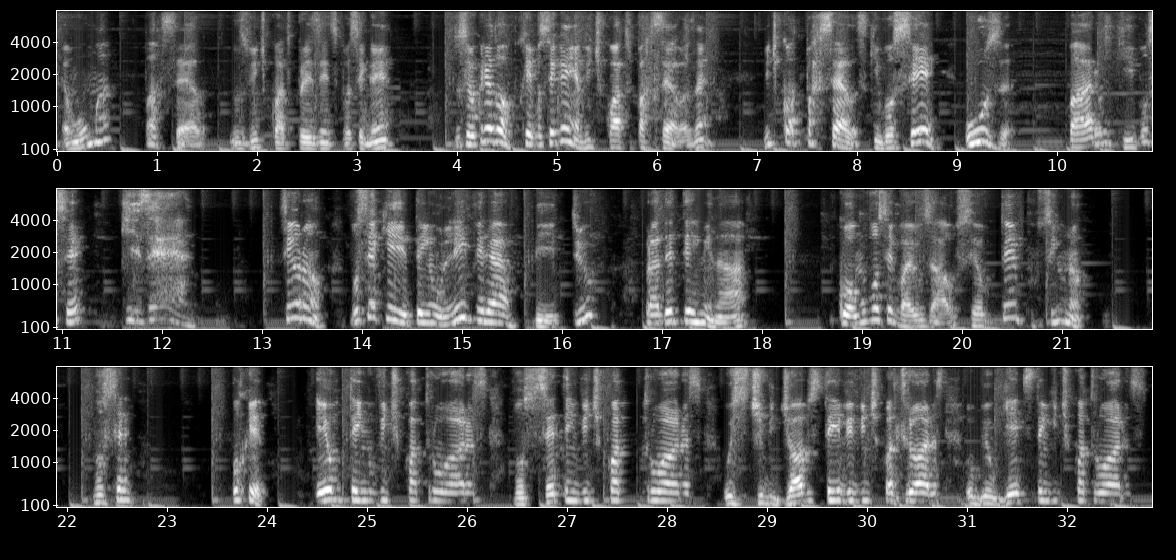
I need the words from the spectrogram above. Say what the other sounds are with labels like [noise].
é uma parcela dos 24 presentes que você ganha do seu criador, porque você ganha 24 parcelas, né? 24 parcelas que você usa para o que você quiser. Sim ou não? Você que tem o livre-arbítrio para determinar como você vai usar o seu tempo, sim ou não? Você. Por quê? Eu tenho 24 horas, você tem 24 horas, o Steve Jobs teve 24 horas, o Bill Gates tem 24 horas.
